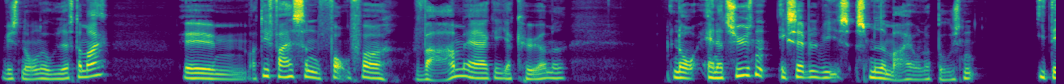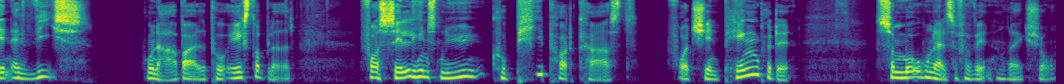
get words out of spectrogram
hvis nogen er ude efter mig. Øhm, og det er faktisk sådan en form for varemærke, jeg kører med. Når Anna Thysen eksempelvis smider mig under bussen i den avis, hun arbejdede på, Ekstrabladet, for at sælge hendes nye kopipodcast, for at tjene penge på den, så må hun altså forvente en reaktion.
